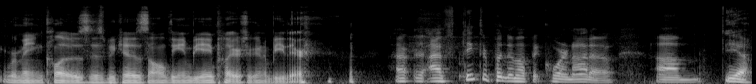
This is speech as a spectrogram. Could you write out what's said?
remain closed is because all the NBA players are going to be there. I, I think they're putting them up at Coronado. Um, Yeah.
